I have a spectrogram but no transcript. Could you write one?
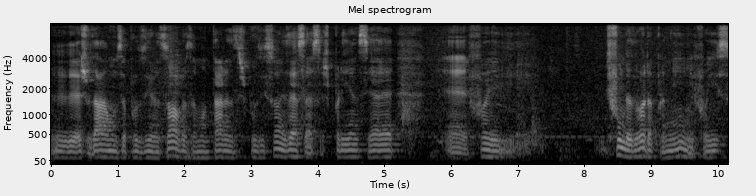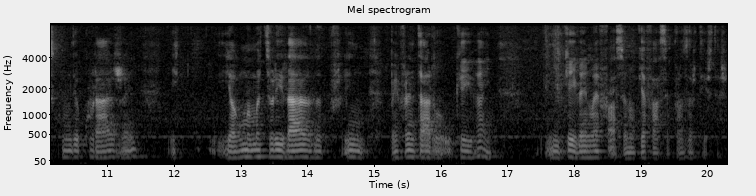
eh, ajudávamos a produzir as obras, a montar as exposições. Essa, essa experiência é- é- foi fundadora para mim e foi isso que me deu coragem e, e alguma maturidade fim, para enfrentar o, o que aí vem. E o que aí vem não é fácil, não que é fácil para os artistas.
